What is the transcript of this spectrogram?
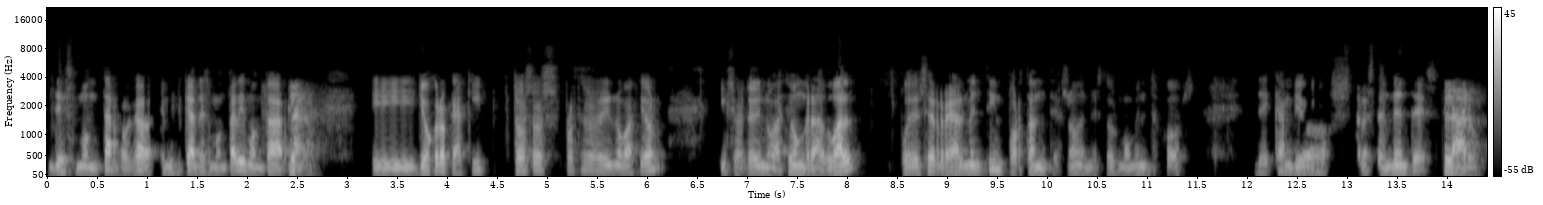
Desmontar, porque claro, significa desmontar y montar. Claro. Y yo creo que aquí todos esos procesos de innovación y sobre todo innovación gradual pueden ser realmente importantes, ¿no? En estos momentos de cambios trascendentes. Claro,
